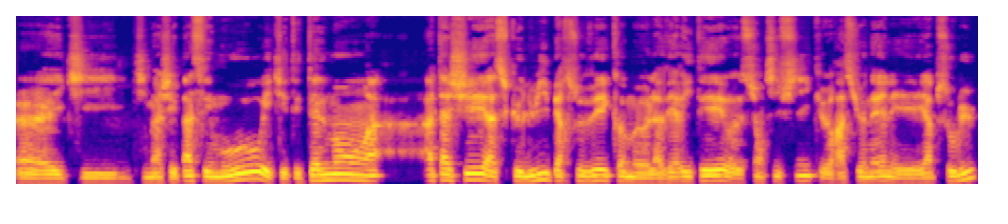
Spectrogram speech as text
euh, qui qui mâchait pas ses mots et qui était tellement attaché à ce que lui percevait comme la vérité scientifique, rationnelle et absolue.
